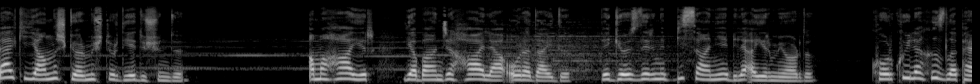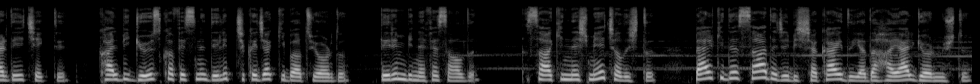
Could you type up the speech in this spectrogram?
belki yanlış görmüştür diye düşündü. Ama hayır, yabancı hala oradaydı ve gözlerini bir saniye bile ayırmıyordu. Korkuyla hızla perdeyi çekti. Kalbi göğüs kafesini delip çıkacak gibi atıyordu. Derin bir nefes aldı. Sakinleşmeye çalıştı. Belki de sadece bir şakaydı ya da hayal görmüştü.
